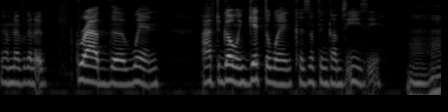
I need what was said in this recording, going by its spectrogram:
and I'm never gonna grab the win. I have to go and get the win because nothing comes easy. Mm-hmm.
